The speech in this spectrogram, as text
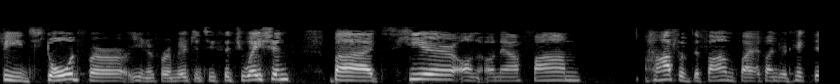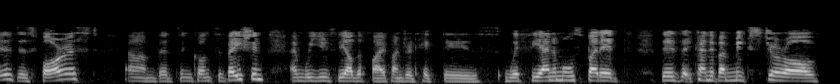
feed stored for, you know, for emergency situations. But here on, on our farm, half of the farm, 500 hectares, is forest. Um, that's in conservation, and we use the other 500 hectares with the animals. But it's there's a kind of a mixture of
